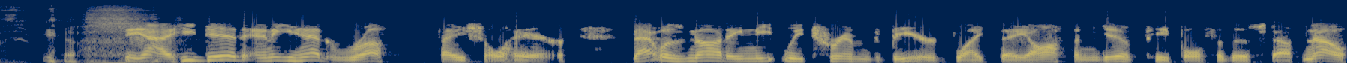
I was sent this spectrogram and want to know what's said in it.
you know, Yeah, he did, and he had rough facial hair. That was not a neatly trimmed beard like they often give people for this stuff. No,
